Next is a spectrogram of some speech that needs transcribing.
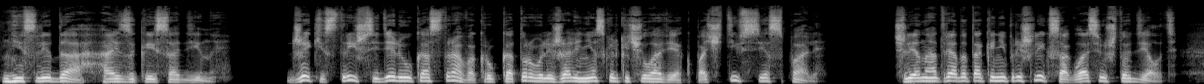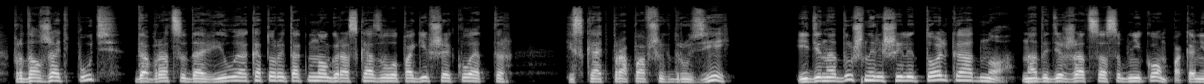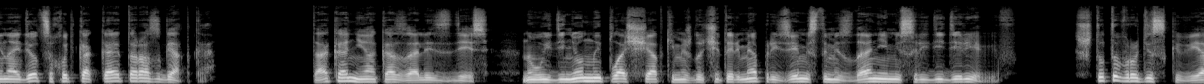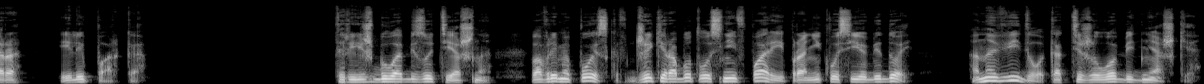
Ни следа Айзека и Садины. Джеки и Стриж сидели у костра, вокруг которого лежали несколько человек, почти все спали. Члены отряда так и не пришли к согласию, что делать. Продолжать путь, добраться до виллы, о которой так много рассказывала погибшая Клеттер, искать пропавших друзей. Единодушно решили только одно — надо держаться особняком, пока не найдется хоть какая-то разгадка. Так они оказались здесь, на уединенной площадке между четырьмя приземистыми зданиями среди деревьев. Что-то вроде сквера или парка. Триш была безутешна. Во время поисков Джеки работала с ней в паре и прониклась ее бедой. Она видела, как тяжело бедняжке.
